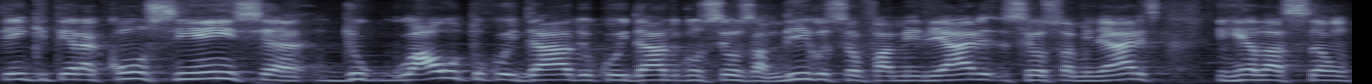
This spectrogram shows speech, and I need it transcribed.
têm que ter a consciência do autocuidado e o cuidado com seus amigos, seus familiares, seus familiares em relação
